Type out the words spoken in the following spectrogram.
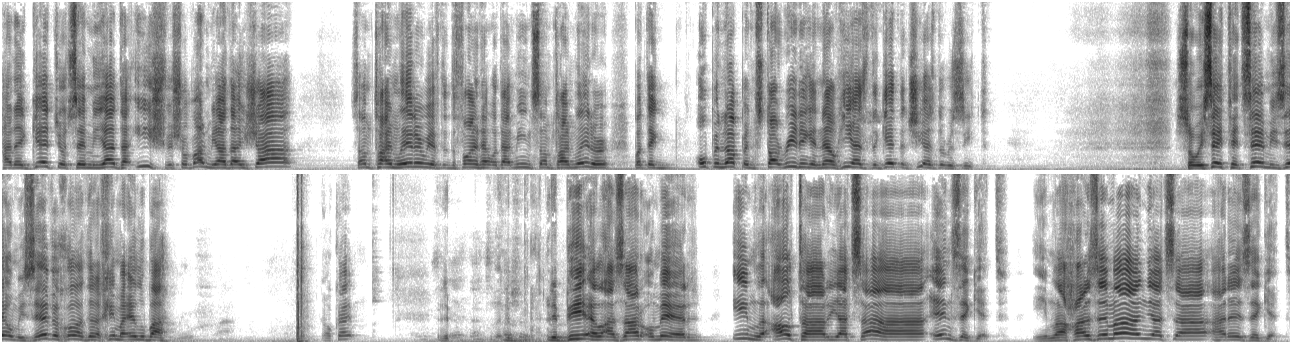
הגט יוצא מיד האיש ושובר מיד האישה. Sometime later, we have to define how, what that means sometime later, but they open up and start reading, and now he has the get and she has the receipt. So we say תצא מזה ומזה וכל הדרכים האלו בה. אוקיי? רבי אלעזר אומר, אם לאלתר יצא, אין זה גט. אם לאחר זמן יצא, הרי זה גט.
